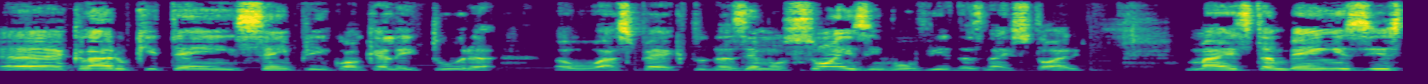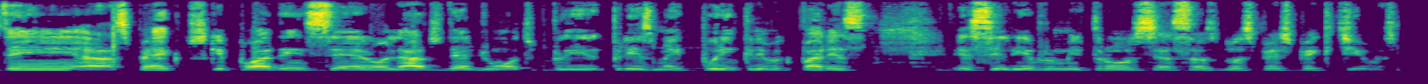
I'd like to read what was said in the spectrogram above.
é claro que tem sempre em qualquer leitura o aspecto das emoções envolvidas na história, mas também existem aspectos que podem ser olhados dentro de um outro prisma, e por incrível que pareça, esse livro me trouxe essas duas perspectivas.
